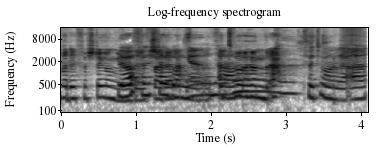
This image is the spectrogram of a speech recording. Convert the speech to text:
Var det första gången Det var du första gången. För Ja. 200? För 200. ja.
